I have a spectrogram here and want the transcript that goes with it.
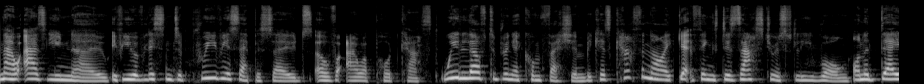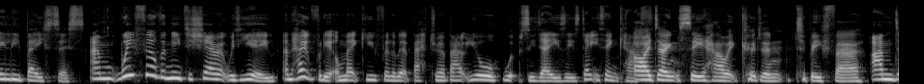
Now, as you know, if you have listened to previous episodes of our podcast, we love to bring a confession because Kath and I get things disastrously wrong on a daily basis. And we feel the need to share it with you, and hopefully it'll make you feel a bit better about your whoopsie daisies, don't you think, Kath? I don't see how it couldn't, to be fair. and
